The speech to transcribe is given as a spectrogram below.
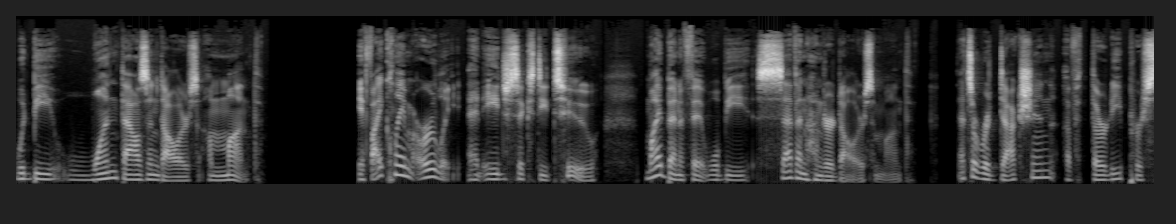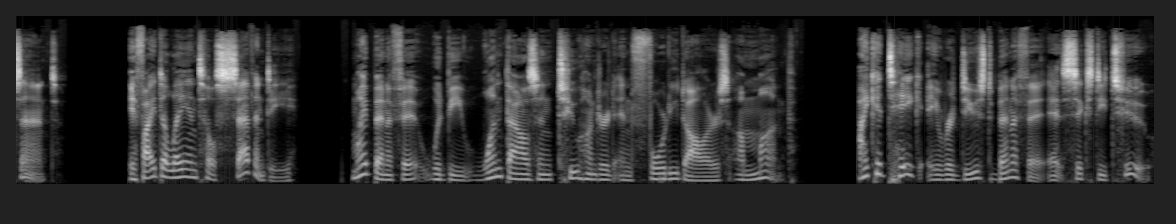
would be $1,000 a month. If I claim early at age 62, my benefit will be $700 a month. That's a reduction of 30%. If I delay until 70, my benefit would be $1,240 a month. I could take a reduced benefit at 62,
